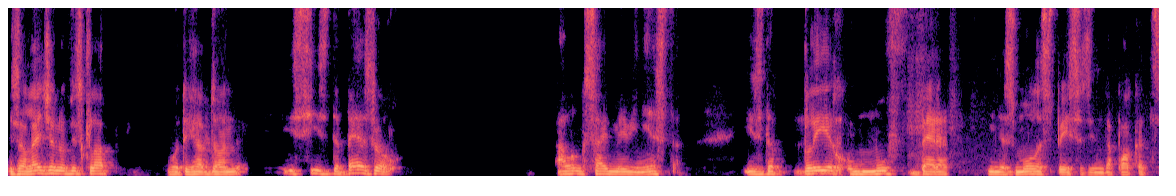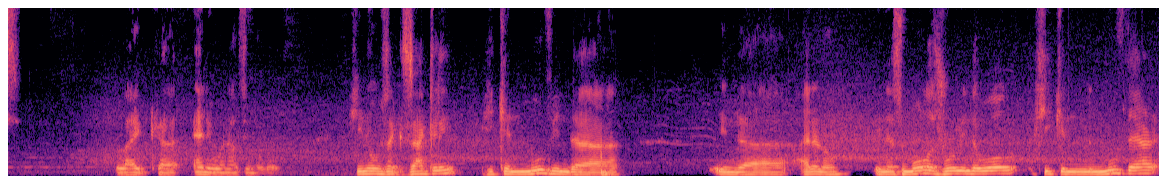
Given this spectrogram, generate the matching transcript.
He's a legend of this club. What he have done is he's the best role alongside maybe Iniesta is the player who moves better in the smaller spaces in the pockets like uh, anyone else in the world. He knows exactly. He can move in the in the I don't know in the smallest room in the world, He can move there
